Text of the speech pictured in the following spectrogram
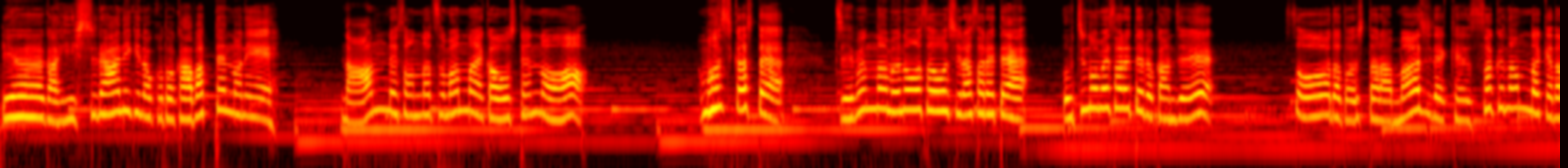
竜が必死で兄貴のことかばってんのに、なんでそんなつまんない顔してんの？もしかして、自分の無能さを知らされて、打ちのめされてる感じ？そうだとしたらマジで傑作なんだけど。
